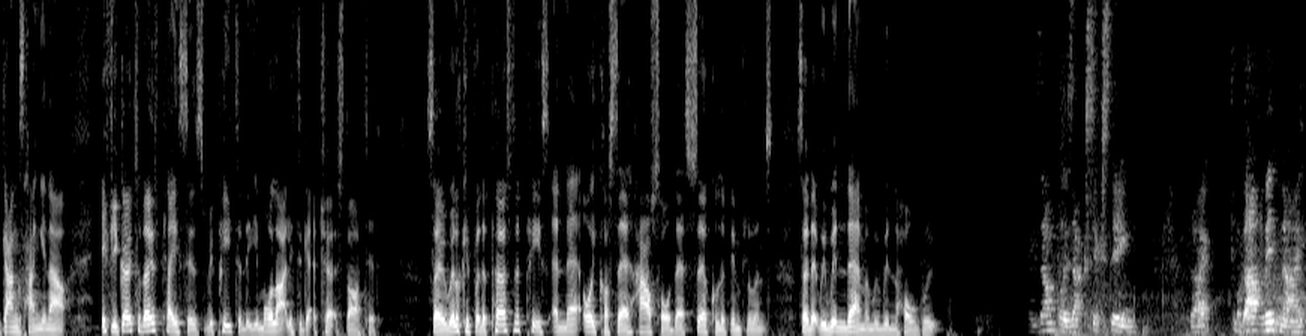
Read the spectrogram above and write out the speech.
gangs hanging out. If you go to those places repeatedly, you're more likely to get a church started. So we're looking for the person of peace and their oikos, their household, their circle of influence, so that we win them and we win the whole group. Example is Acts 16, right? About midnight,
